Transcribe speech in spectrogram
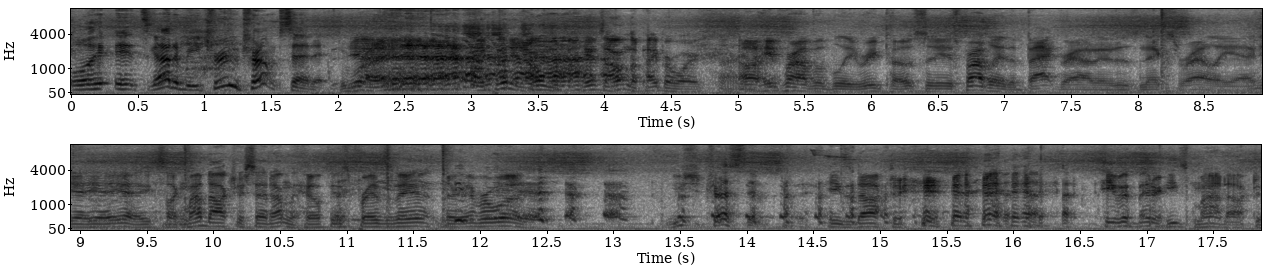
Well, it's got to be true. Trump said it. yeah, they put it on. The, it's on the paperwork. Oh, he probably reposted it. It's probably the background at his next rally. Actually, Yeah, yeah, yeah. It's like my doctor said I'm the healthiest president there ever was. You should trust him. He's a doctor. Even better, he's my doctor.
